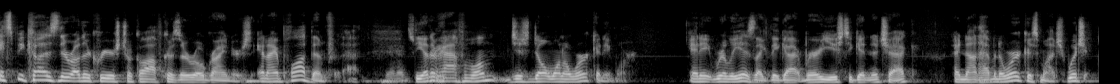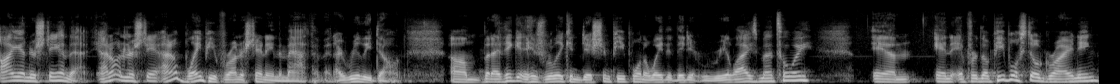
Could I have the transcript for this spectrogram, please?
it's because their other careers took off because they're real grinders, and I applaud them for that. Yeah, the great. other half of them just don't want to work anymore, and it really is like they got very used to getting a check and not having to work as much, which I understand that. I don't understand. I don't blame people for understanding the math of it. I really don't. Um, but I think it has really conditioned people in a way that they didn't realize mentally and and and for the people still grinding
